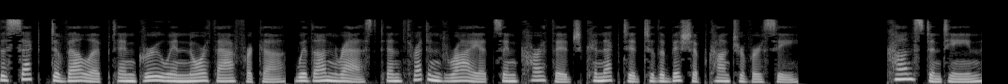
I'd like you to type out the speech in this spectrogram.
The sect developed and grew in North Africa, with unrest and threatened riots in Carthage connected to the bishop controversy. Constantine,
